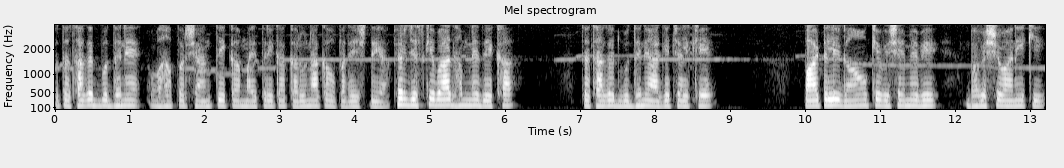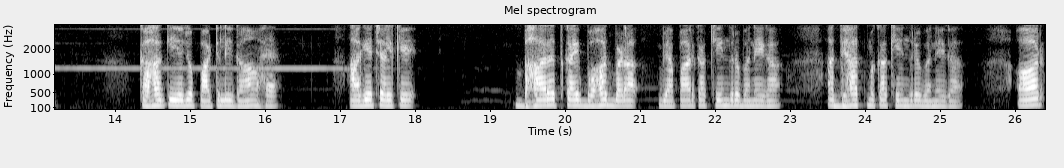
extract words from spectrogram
तो तथागत बुद्ध ने वहाँ पर शांति का, मैत्री का, करुणा का उपदेश दिया। फिर जिसके बाद हमने देखा, तथागत बुद्ध ने आगे चल के पाटली गाँव के विषय में भी भविष्यवाणी की। कहा कि ये जो पाटली गाँव है, आगे चल के भारत का एक बहुत बड़ा व्यापार का केंद्र बनेगा, अध्यात्म का केंद्र बनेगा और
